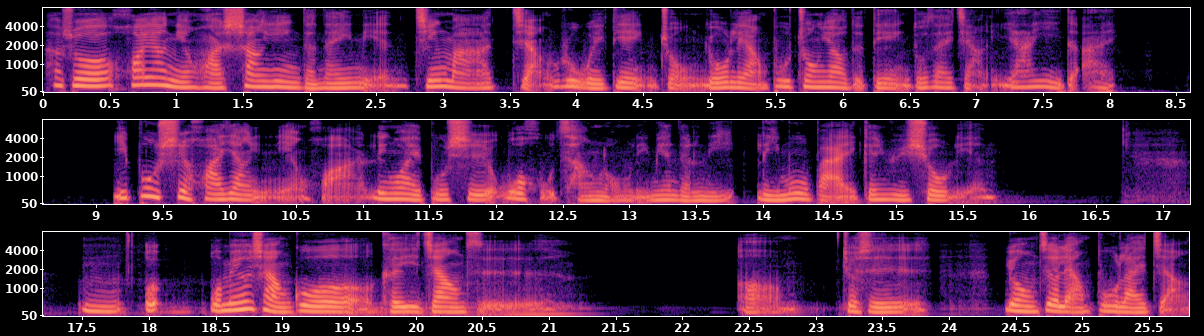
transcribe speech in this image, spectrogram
他说，《花样年华》上映的那一年，金马奖入围电影中有两部重要的电影都在讲压抑的爱。一部是《花样年华》，另外一部是《卧虎藏龙》里面的李李慕白跟玉秀莲。嗯，我我没有想过可以这样子，嗯，就是用这两部来讲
